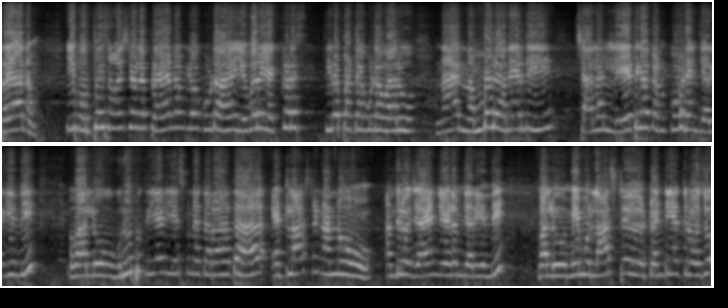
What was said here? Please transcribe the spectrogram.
ప్రయాణం. ఈ ముప్పై సంవత్సరాల ప్రయాణంలో కూడా ఎవరు ఎక్కడ స్థిరపడ్డా కూడా వారు నా నంబర్ అనేది చాలా లేట్గా కనుక్కోవడం జరిగింది. వాళ్ళు గ్రూప్ క్రియేట్ చేసుకున్న తర్వాత ఎట్ లాస్ట్ నన్ను అందులో జాయిన్ చేయడం జరిగింది. వాళ్ళు మేము లాస్ట్ ట్వంటీ ఎయిత్ రోజు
